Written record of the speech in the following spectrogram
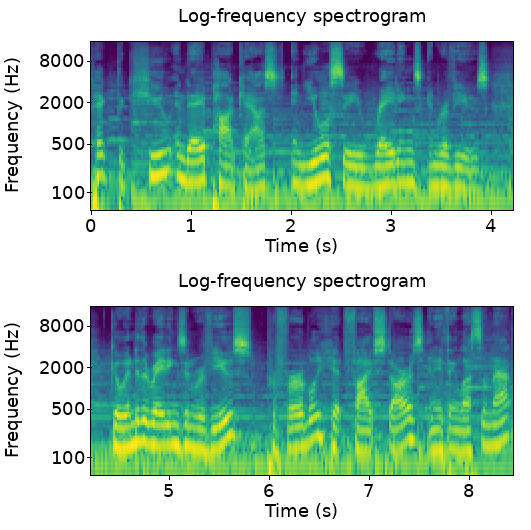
Pick the Q&A podcast and you will see ratings and reviews. Go into the ratings and reviews, preferably hit five stars. Anything less than that,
